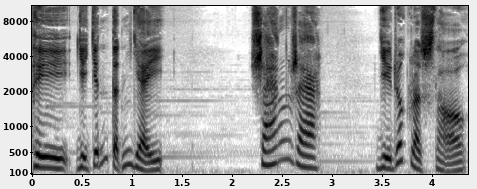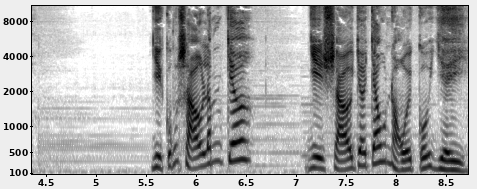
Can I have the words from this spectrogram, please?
thì dì chính tỉnh dậy sáng ra dì rất là sợ. Dì cũng sợ lắm chứ. Dì sợ cho cháu nội của dì.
